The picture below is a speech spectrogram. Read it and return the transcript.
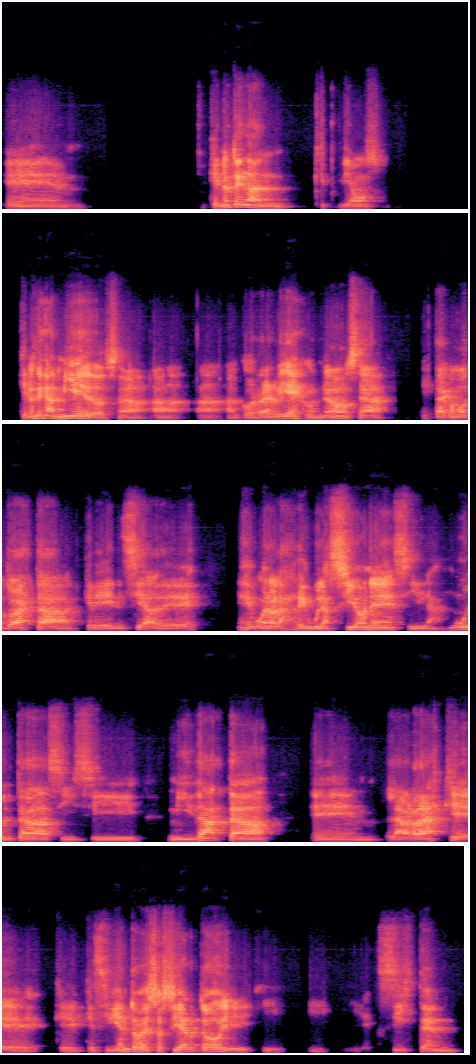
em, que no tengan, digamos, que no tengan miedos a, correr riesgos, ¿no? O sea, está como toda esta creencia de, eh, bueno, las regulaciones y las multas y si mi data Em, la verdad es que, si bien todo eso es cierto y, existen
